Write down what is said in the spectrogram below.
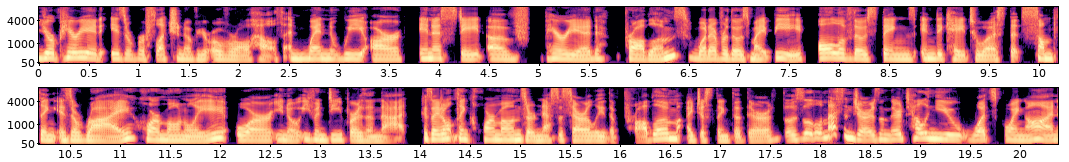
your period is a reflection of your overall health. And when we are in a state of period problems, whatever those might be, all of those things indicate to us that something is awry hormonally or, you know, even deeper than that. Because I don't think hormones are necessarily the problem. I just think that they're those little messengers and they're telling you what's going on.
